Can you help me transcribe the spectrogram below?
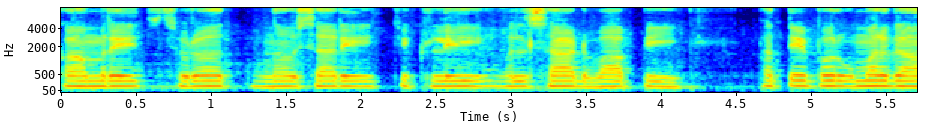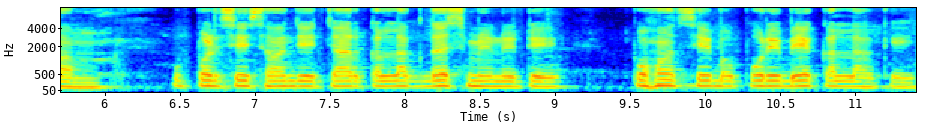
કામરેજ સુરત નવસારી ચીખલી વલસાડ વાપી ફતેપુર ઉમરગામ ઉપડશે સાંજે ચાર કલાક દસ મિનિટે પહોંચશે બપોરે બે કલાકે.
